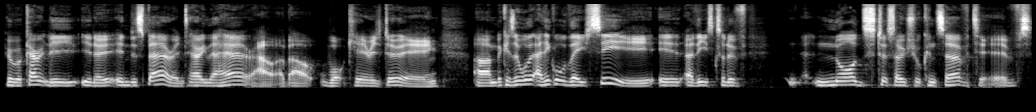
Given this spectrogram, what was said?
who are currently, you know, in despair and tearing their hair out about what Keir is doing, um, because I think all they see is, are these sort of nods to social conservatives,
